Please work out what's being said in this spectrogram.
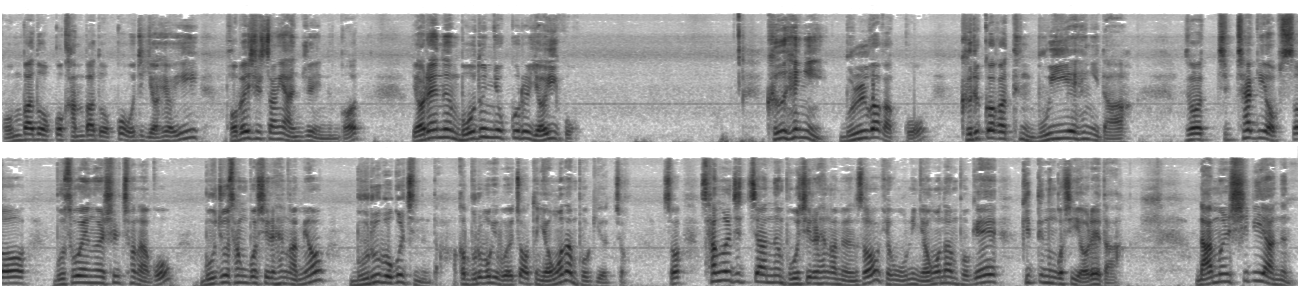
온바도 없고 간바도 없고 오직 여혀의 법의 실상에 안주해 있는 것. 열에는 모든 욕구를 여의고 그 행위 물과 같고 그릇과 같은 무의의 행위다. 그래서 집착이 없어 무소행을 실천하고 무주상보시를 행하며 무루복을 짓는다. 아까 무루복이 뭐였죠? 어떤 영원한 복이었죠. 그래서 상을 짓지 않는 보시를 행하면서 결국 우리는 영원한 복에 깃드는 것이 열애다. 남을 시비하는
